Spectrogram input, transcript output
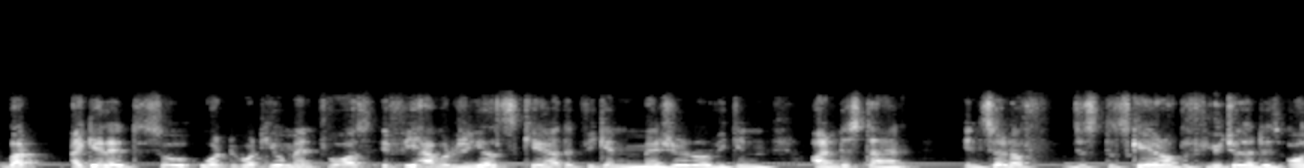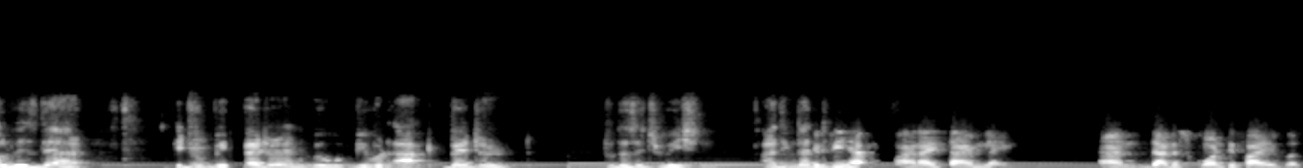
but i get it. So what what you meant was if we have a real scare that we can measure or we can understand instead of just the scare of the future that is always there it would hmm. be better and we would, we would act better to the situation. I think that if we have a finite timeline and that is quantifiable.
